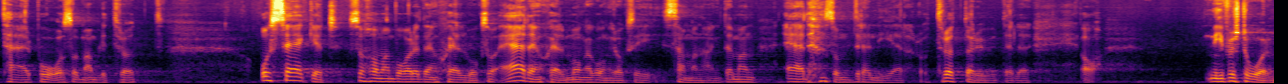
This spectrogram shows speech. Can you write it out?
tär på oss och man blir trött. Och säkert så har man varit den själv också, är den själv många gånger också i sammanhang där man är den som dränerar och tröttar ut. Eller, ja, ni förstår.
